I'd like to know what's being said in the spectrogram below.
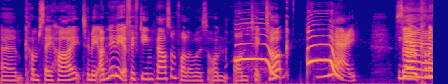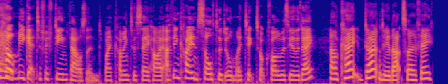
Um, come say hi to me. I'm nearly at fifteen thousand followers on on TikTok. Yay! So come and help me get to fifteen thousand by coming to say hi. I think I insulted all my TikTok followers the other day. Okay, don't do that, Sophie.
